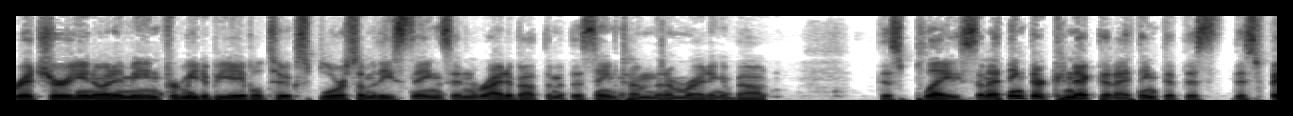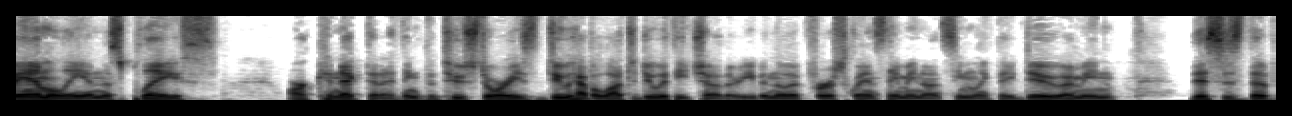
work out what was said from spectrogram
richer you know what i mean for me to be able to explore some of these things and write about them at the same time that i'm writing about this place. And i think they're connected. I think that this this family and this place are connected. I think the two stories do have a lot to do with each other even though at first glance they may not seem like they do. I mean this is the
